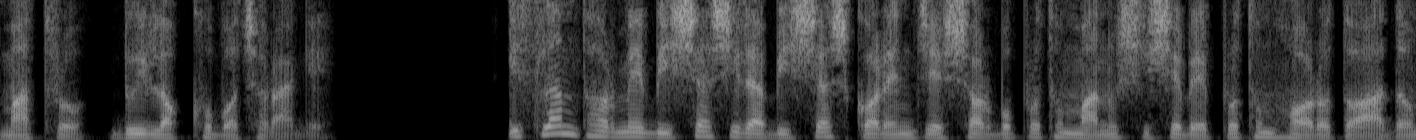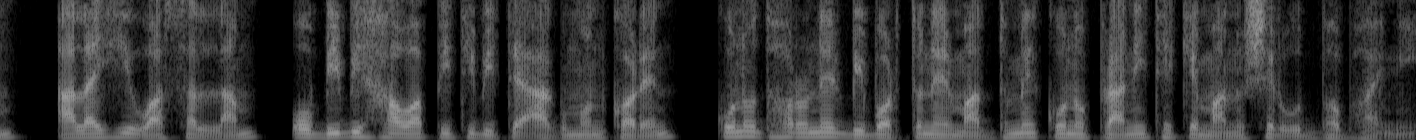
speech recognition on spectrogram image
মাত্র দুই লক্ষ বছর আগে। ইসলাম ধর্মে বিশ্বাসীরা বিশ্বাস করেন যে সর্বপ্রথম মানুষ হিসেবে প্রথম হরত আদম আলাইহি ওয়াসাল্লাম ও বিবি হাওয়া পৃথিবীতে আগমন করেন, কোনো ধরনের বিবর্তনের মাধ্যমে কোনো প্রাণী থেকে মানুষের উদ্ভব হয়নি।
